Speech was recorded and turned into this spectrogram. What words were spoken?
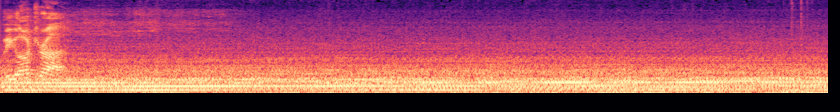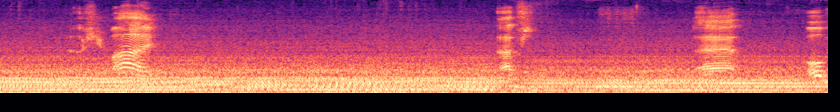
We gonna try. Uh, she might. That's. Uh, old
